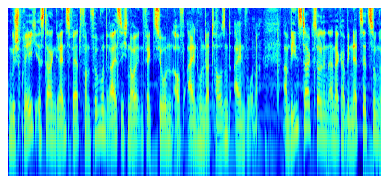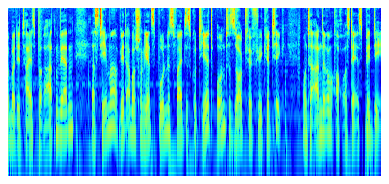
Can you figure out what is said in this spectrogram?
Im Gespräch ist da ein Grenzwert von 35 Neuinfektionen auf 100.000 Einwohner. Am Dienstag soll in einer Kabinettssitzung über Details beraten werden. Das Thema wird aber schon jetzt bundesweit diskutiert und sorgt für viel Kritik, unter anderem auch aus der SPD.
